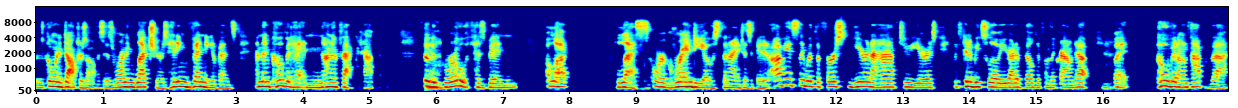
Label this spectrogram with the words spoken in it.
It was going to doctors' offices, running lectures, hitting vending events. And then COVID hit and none of that could happen. So yeah. the growth has been a lot less or grandiose than I anticipated. Obviously, with the first year and a half, two years, it's going to be slow. You got to build it from the ground up. Mm. But COVID on top of that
